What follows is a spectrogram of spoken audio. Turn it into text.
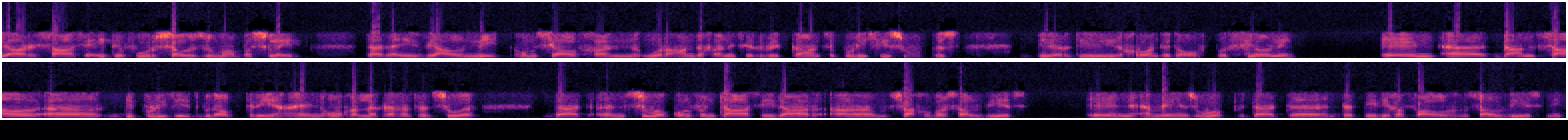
die arrestasie uit te voer. Sou Zuma besluit dat hy wel nie homself gaan oorhandig aan die Suid-Afrikaanse polisie soos deur die grondwet hof beveel nie. En uh, dan sal uh, die polisie moet optree. En ongelukkig is dit so dat in so 'n konfrontasie daar uh, slagoffers sal wees en 'n mens hoop dat uh, dit nie die geval sal wees nie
